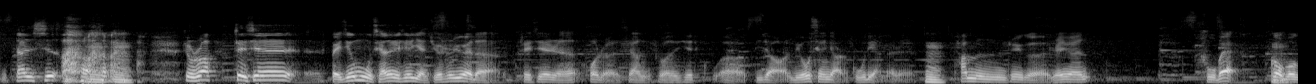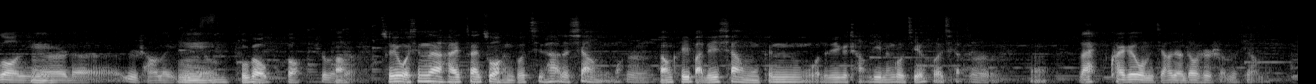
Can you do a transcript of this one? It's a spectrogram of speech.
你担心啊，就是说这些北京目前的这些演爵士乐的这些人，或者像你说的一些呃比较流行点的古典的人，嗯，他们这个人员储备够不够你那儿的日常的经营？不够，不够，是不是？所以我现在还在做很多其他的项目嘛，嗯，然后可以把这些项目跟我的这个场地能够结合起来，嗯。嗯，来，快给我们讲讲都是什么项目。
